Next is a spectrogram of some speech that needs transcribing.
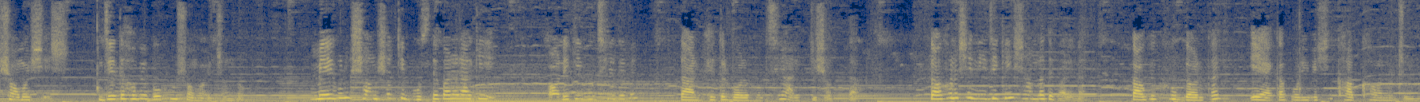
সময় শেষ। যেতে হবে বহু সময়ের জন্য। মেয়েগুলো সংসার কি বুঝতে পারার আগে অনেকেই বুঝিয়ে দেবে, তার ভেতর বড় হচ্ছে আরেকটি সত্তা। তখন সে নিজেকেই সামলাতে পারে না। কাউকে খুব দরকার এই একা পরিবেশে খাপ খাওয়ানোর জন্য।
